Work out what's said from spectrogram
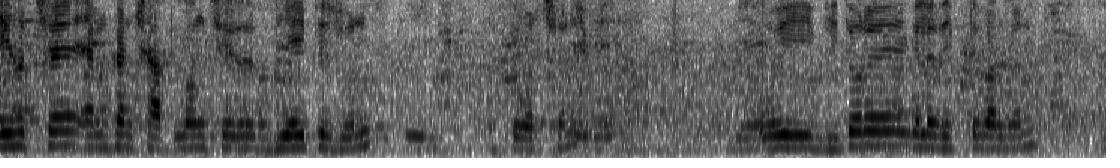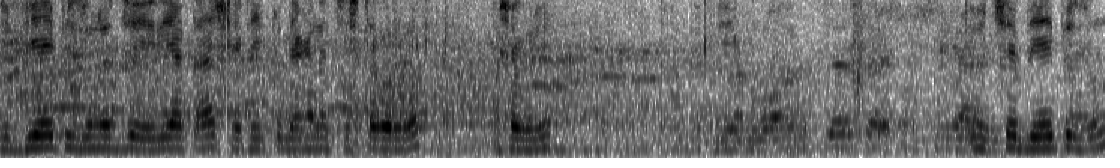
এই হচ্ছে এম খান সাত লঞ্চের ভিআইপি জোন দেখতে পাচ্ছেন। ওই ভিতরে গেলে দেখতে পারবেন যে ভিআইপি জোনের যে এরিয়াটা সেটা একটু দেখানোর চেষ্টা করব, আশা করি। হচ্ছে ভিআইপি জোন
